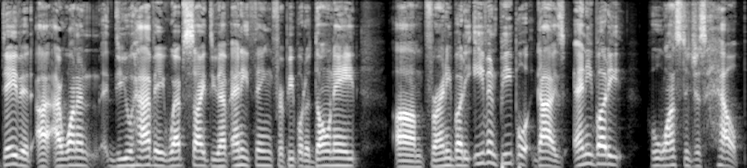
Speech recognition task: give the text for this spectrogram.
David, I, I want to. Do you have a website? Do you have anything for people to donate? Um, for anybody, even people, guys, anybody who wants to just help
